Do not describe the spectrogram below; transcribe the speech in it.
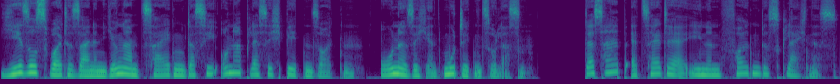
Jesus wollte seinen Jüngern zeigen, dass sie unablässig beten sollten, ohne sich entmutigen zu lassen. Deshalb erzählte er ihnen folgendes Gleichnis.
